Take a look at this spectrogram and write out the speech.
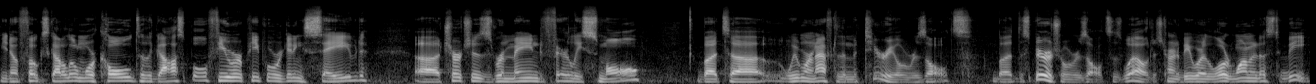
you know, folks got a little more cold to the gospel. Fewer people were getting saved. Uh, churches remained fairly small, but uh, we weren't after the material results, but the spiritual results as well, just trying to be where the Lord wanted us to be.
